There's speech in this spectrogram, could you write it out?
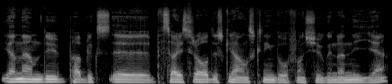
Jag nämnde ju Public, eh, Sveriges Radios granskning då från 2009.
